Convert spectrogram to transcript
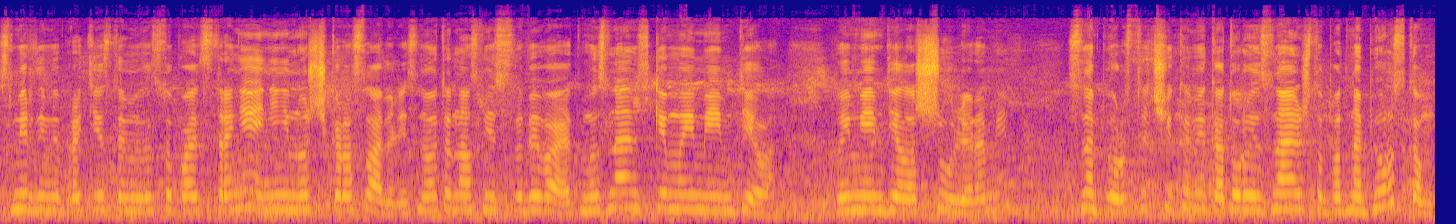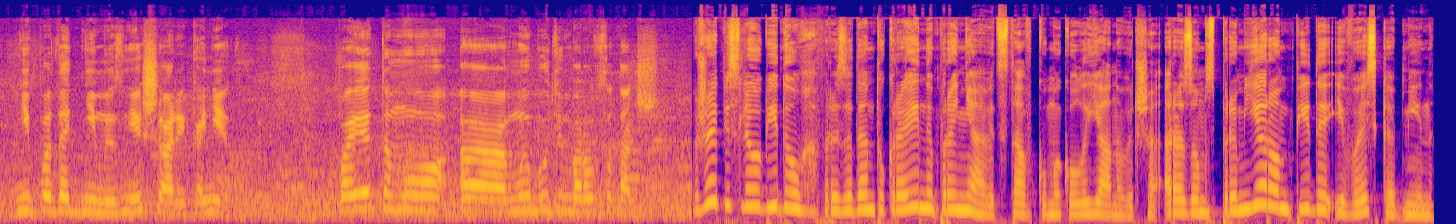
с мирными протестами выступают в стране, они немножечко расслабились. Но это нас не слабевает. Мы знаем, с кем мы имеем дело. Мы имеем дело с шулерами, с наперсточниками, которые знают, что под наперстком ни под одним из них шарика нет. Поэтому э, мы будем бороться дальше. Вже після обіду президент України прийняв відставку Миколи Яновича. Разом з прем'єром піде і весь Кабмін.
